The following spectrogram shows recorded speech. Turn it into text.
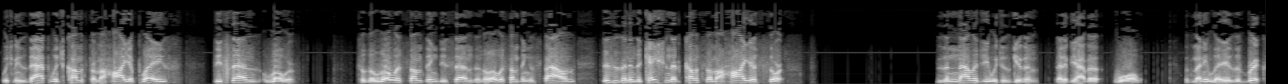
which means that which comes from a higher place descends lower. So the lower something descends and the lower something is found, this is an indication that comes from a higher source. There's an analogy which is given that if you have a wall with many layers of bricks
